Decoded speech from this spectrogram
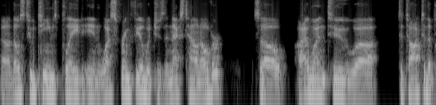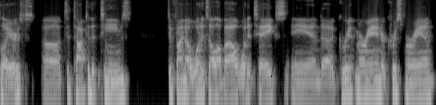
Uh, those two teams played in West Springfield, which is the next town over. So I went to uh, to talk to the players, uh, to talk to the teams, to find out what it's all about, what it takes. And uh, Grit Moran or Chris Moran,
